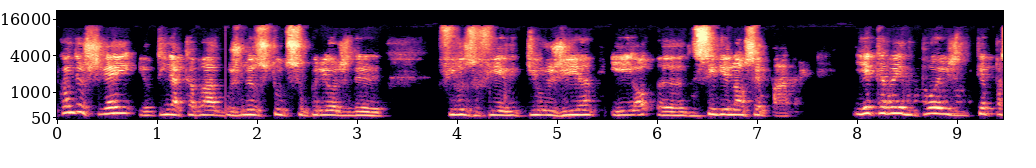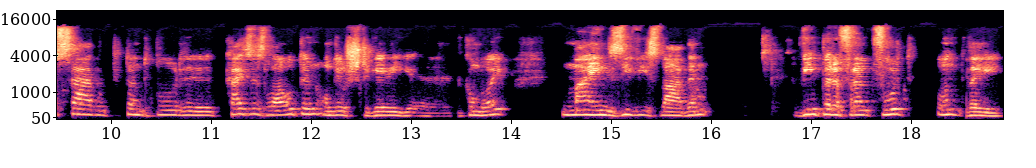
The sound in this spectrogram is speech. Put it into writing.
quando eu cheguei, eu tinha acabado os meus estudos superiores de filosofia e de teologia e uh, decidi não ser padre. E acabei depois de ter passado, portanto, por uh, Kaiserslautern, onde eu cheguei uh, de comboio, Mainz e Wiesbaden, vim para Frankfurt, onde dei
